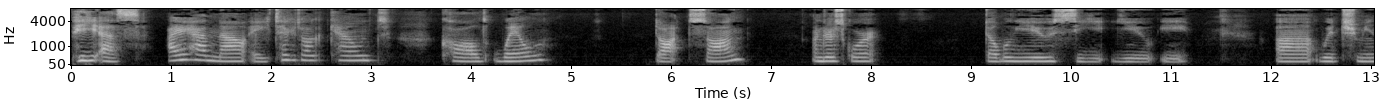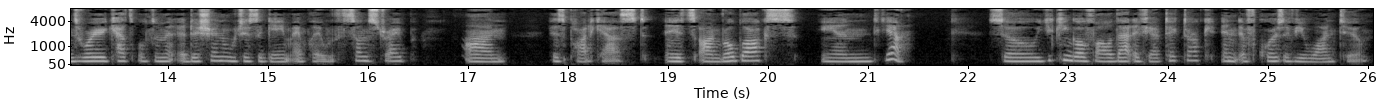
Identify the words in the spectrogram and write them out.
P.S. I have now a TikTok account called whale dot song underscore W C U E, uh, which means Warrior Cats Ultimate Edition, which is a game I play with Sunstripe on his podcast. It's on Roblox, and yeah. So you can go follow that if you have TikTok, and of course, if you want to.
